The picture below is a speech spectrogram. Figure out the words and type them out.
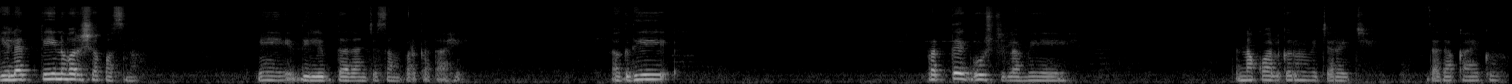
गेल्या तीन वर्षापासून मी दिलीप दादांच्या संपर्कात आहे. अगदी प्रत्येक गोष्टीला मी त्यांना कॉल करून विचारायची दादा काय करू?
